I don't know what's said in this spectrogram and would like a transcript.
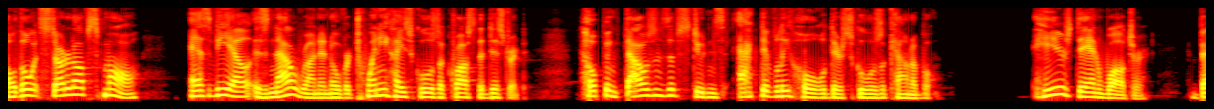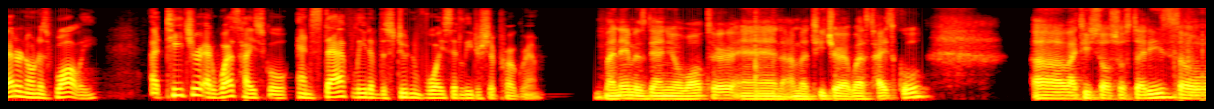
Although it started off small, SVL is now run in over 20 high schools across the district, helping thousands of students actively hold their schools accountable. Here's Dan Walter, better known as Wally, a teacher at West High School and staff lead of the Student Voice and Leadership Program. My name is Daniel Walter, and I'm a teacher at West High School. Uh, I teach social studies, so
